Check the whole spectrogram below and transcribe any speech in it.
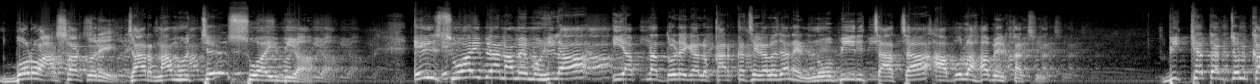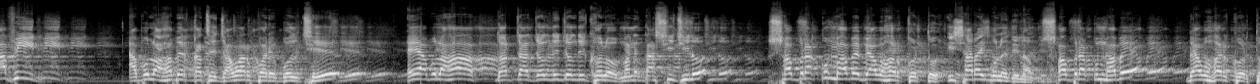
বড় আশা করে, যার নাম হচ্ছে সুয়াইবিয়া। এই সুয়াইবিয়া নামে মহিলা, ই আপনার দৌড়ে গেল, কার কাছে গেল জানেন? নবীর চাচা আবুল আহাবের কাছে। বিখ্যাত একজন কাফির। আবুল আহাবের কাছে যাওয়ার পরে বলছে এই আবুল আহাব, দরজা জলদি জলদি খোলো। মানে দাসী ছিল, সব রকম ভাবে ব্যবহার করত। ইশারাই বলে দিলাম, সব রকম ভাবে ব্যবহার করত।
